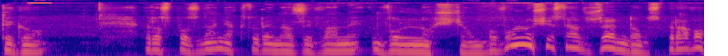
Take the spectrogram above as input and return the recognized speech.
tego rozpoznania, które nazywamy wolnością, bo wolność jest nadrzędną sprawą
